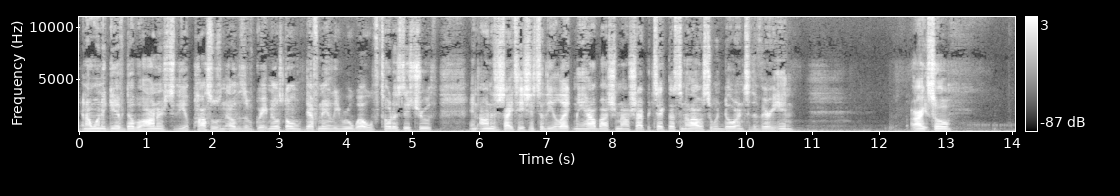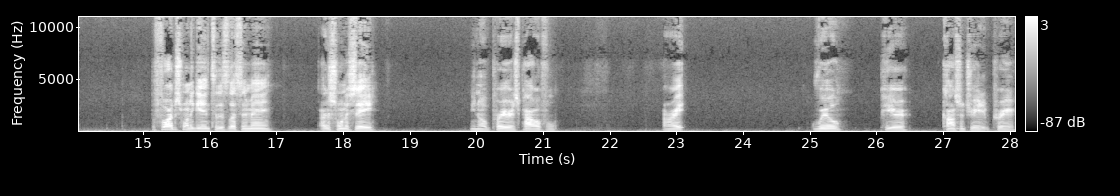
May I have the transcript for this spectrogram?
And I want to give double honors to the apostles and elders of Great Millstone who definitely rule well, who've taught us this truth and honors citations to the elect. May Yahweh Shemal Shai protect us and allow us to endure into the very end. All right, so before I just want to get into this lesson, man, I just want to say, you know, prayer is powerful. All right. Real, pure, concentrated prayer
